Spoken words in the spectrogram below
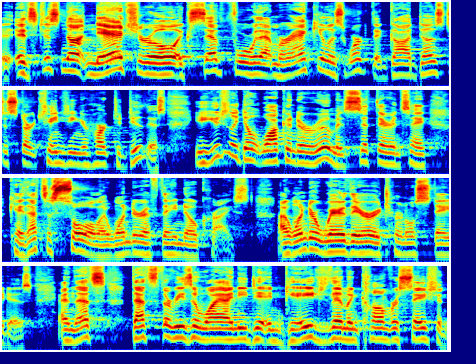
it's just not natural except for that miraculous work that God does to start changing your heart to do this. You usually don't walk into a room and sit there and say, okay, that's a soul. I wonder if they know Christ. I wonder where their eternal state is. And that's, that's the reason why I need to engage them in conversation.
